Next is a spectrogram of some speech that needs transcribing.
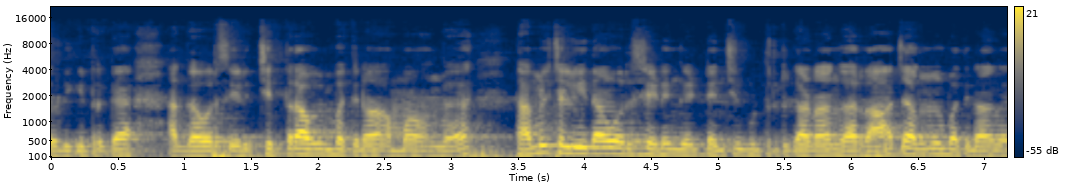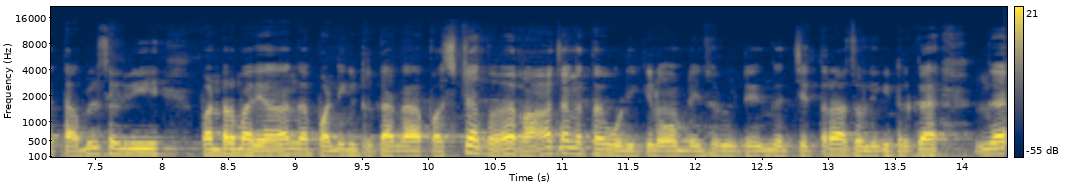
சொல்லிக்கிட்டு இருக்கேன் அங்கே ஒரு சைடு சித்ராவையும் பார்த்தீங்கன்னா அம்மா அங்கே தமிழ் செல்வி தான் ஒரு சைடு இங்கே டென்ஷன் கொடுத்துட்டு இருக்காங்க. அங்கே ராஜாங்கமும் பார்த்தீங்கன்னா அங்கே தமிழ் செல்வி பண்ணுற மாதிரி தான் அங்கே பண்ணிக்கிட்டு இருக்காங்க. ஃபஸ்ட்டு அங்கே ராஜாங்கத்தை ஒழிக்கணும் அப்படின்னு சொல்லிட்டு இங்கே சித்ரா சொல்லிக்கிட்டு இருக்க. இங்கே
